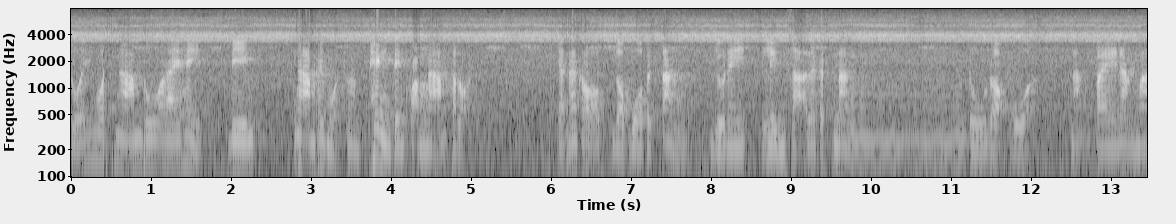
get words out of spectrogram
สวยงดงามดูอะไรให้ ดี งามไปหมดเพ่งเป็นความงามตลอด จากนั้นเขาเอาดอกบัวไปตั้ง อยู่ในริมสระแล้วก็นั่งดูดอกบัว นั่งไปนั่งมา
